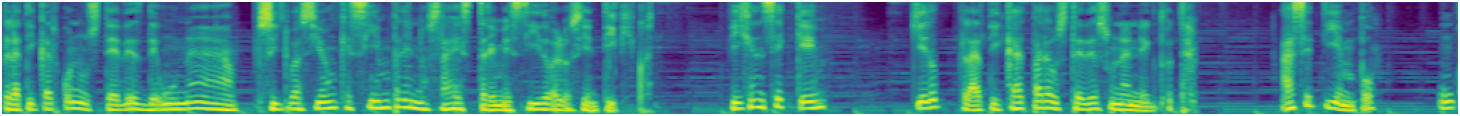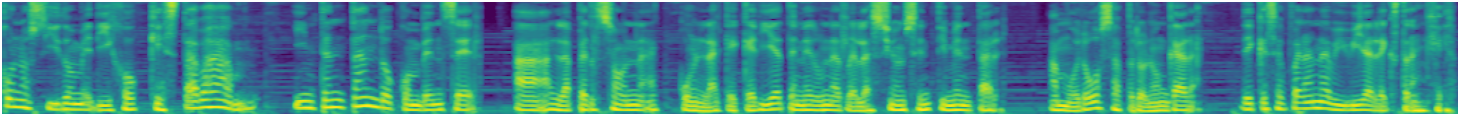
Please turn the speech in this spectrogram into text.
platicar con ustedes de una situación que siempre nos ha estremecido a los científicos. Fíjense que quiero platicar para ustedes una anécdota. Hace tiempo, un conocido me dijo que estaba intentando convencer a la persona con la que quería tener una relación sentimental, amorosa, prolongada, de que se fueran a vivir al extranjero.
